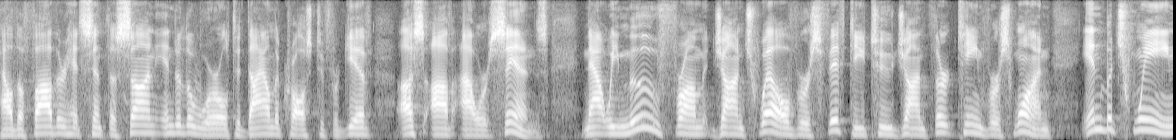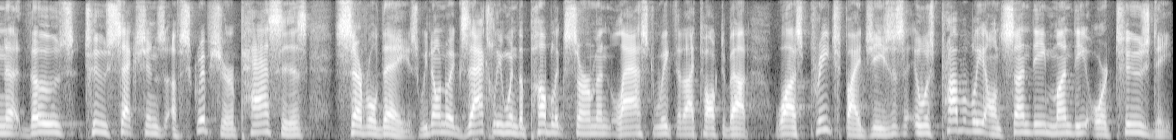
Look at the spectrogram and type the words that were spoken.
how the Father had sent the Son into the world to die on the cross to forgive us of our sins. Now we move from John 12, verse 50, to John 13, verse 1. In between those two sections of Scripture passes several days. We don't know exactly when the public sermon last week that I talked about was preached by Jesus. It was probably on Sunday, Monday, or Tuesday.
